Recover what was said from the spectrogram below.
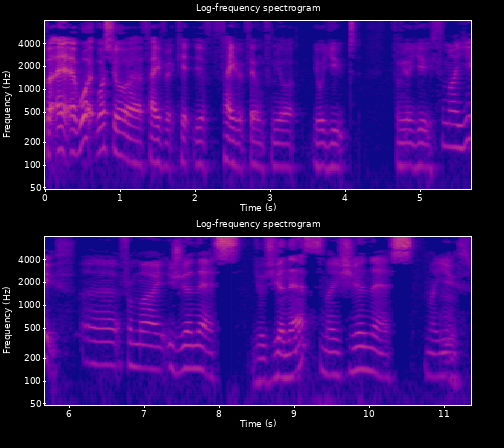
but uh, uh, what what's your uh, favorite kid? Your favorite film from your your youth, from your youth, from my youth, uh, from my jeunesse, your jeunesse? my jeunesse, my Oh. youth.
